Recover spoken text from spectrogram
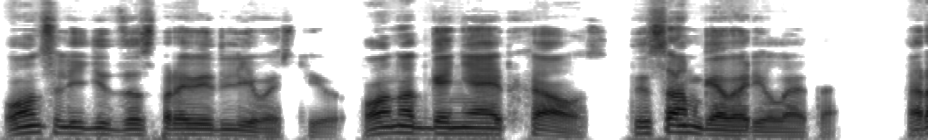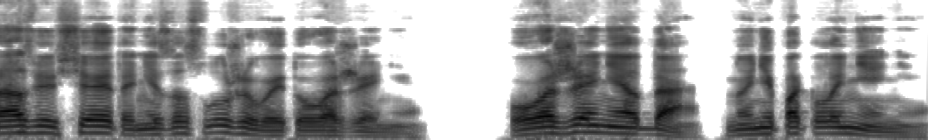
он следит за справедливостью, он отгоняет хаос. Ты сам говорил это. Разве все это не заслуживает уважения? Уважение – да, но не поклонение.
